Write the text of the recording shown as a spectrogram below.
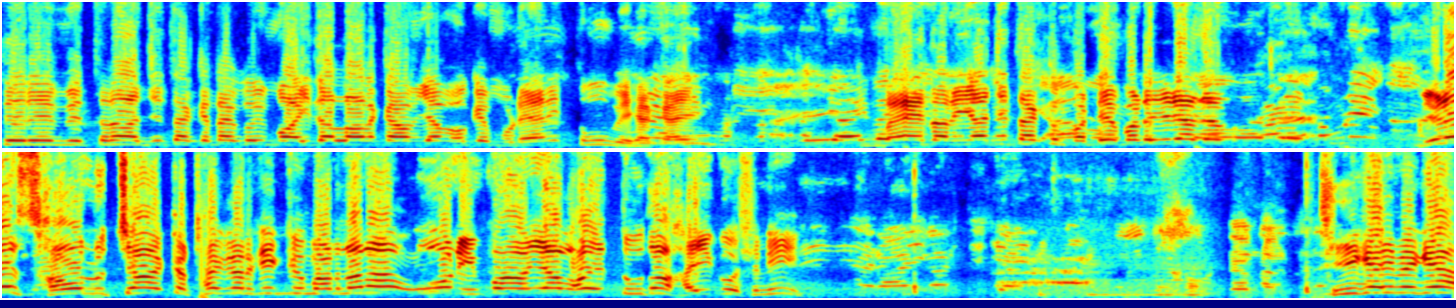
ਤੇਰੇ ਮਿੱਤਰ ਅੱਜ ਤੱਕ ਤਾਂ ਕੋਈ ਮਾਈ ਦਾ ਲਾਲ ਕਾਮਯਾਬ ਹੋ ਕੇ ਮੁੜਿਆ ਨਹੀਂ ਤੂੰ ਵੇਖ ਕੇ ਮੈਂ ਤਾਂ ਨਹੀਂ ਅੱਜ ਤੱਕ ਵੱਡੇ ਵੱਡੇ ਜਿਹੜੇ ਜਿਹੜੇ 100 ਲੁੱਚਾ ਇਕੱਠਾ ਕਰਕੇ ਇੱਕ ਬਣਦਾ ਨਾ ਉਹ ਨਹੀਂ ਕਾਮਯਾਬ ਹੋਏ ਤੂੰ ਤਾਂ ਹੈ ਹੀ ਕੁਛ ਨਹੀਂ। ਠੀਕ ਹੈ ਜੀ ਮੈਂ ਕਿਹਾ।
